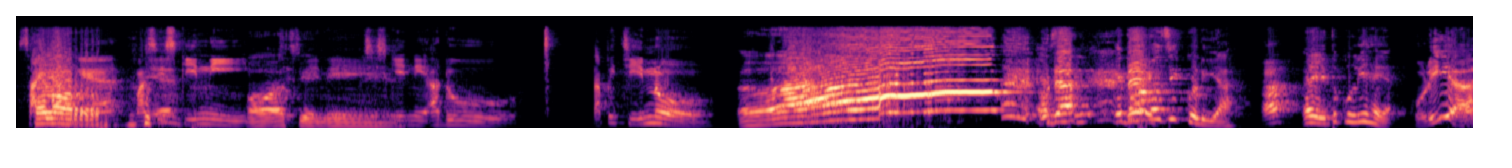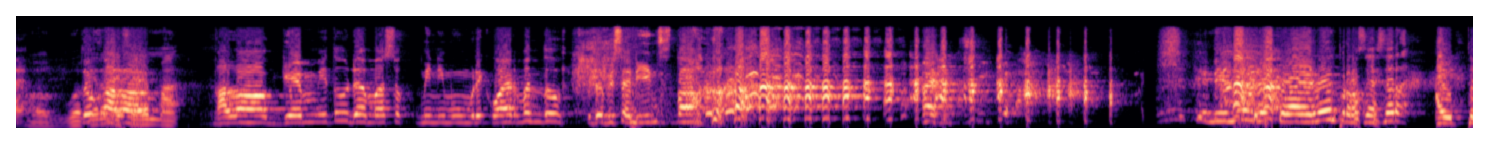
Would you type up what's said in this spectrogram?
sayangnya masih Iya. skinny. Oh, Masih sini. Masih skinny. Aduh. Tapi chino. Wah. Udah, itu deh. apa sih kuliah? Hah? Eh, itu kuliah ya? Kuliah. Oh, gua Tuh kira kalau- SMA. Kalau game itu udah masuk minimum requirement tuh, udah bisa diinstal. Ini mah requirement processor i3.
